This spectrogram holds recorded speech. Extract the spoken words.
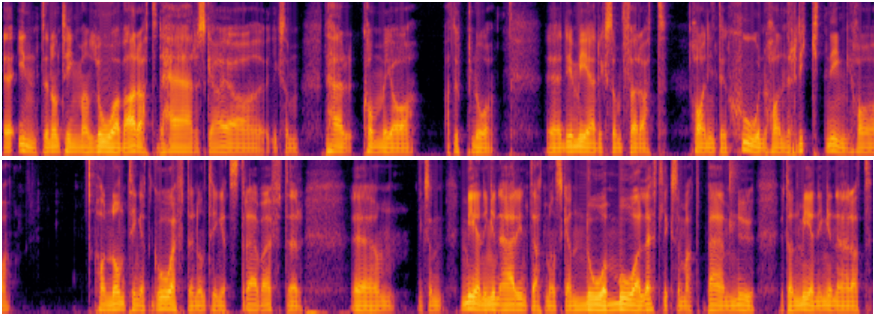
eh, inte någonting man lovar att det här ska jag liksom det här kommer jag att uppnå. Eh, det är mer liksom för att ha en intention, ha en riktning, ha ha någonting att gå efter, någonting att sträva efter. Eh, liksom, meningen är inte att man ska nå målet liksom att bam nu utan meningen är att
